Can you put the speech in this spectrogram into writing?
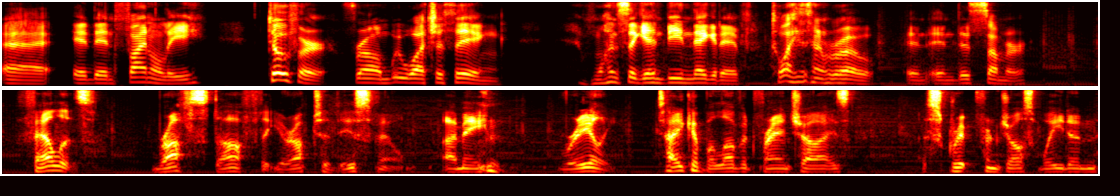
Uh, and then finally, Topher from We Watch a Thing, once again being negative twice in a row in, in this summer. Fellas, rough stuff that you're up to this film. I mean, really, take a beloved franchise, a script from Joss Whedon,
